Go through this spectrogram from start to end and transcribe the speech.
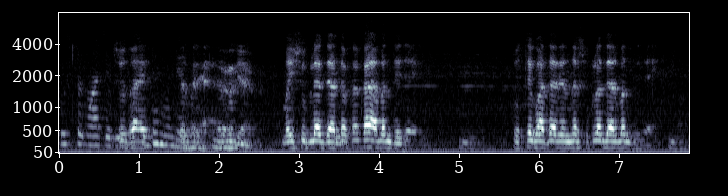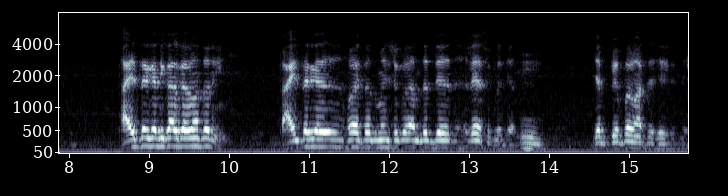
પુસ્તક વાંચે શું થાય? ભાઈ શુક્લ ધ્યાન તો ખરા બંધ થઈ જાય. પુસ્તક વાંચવાની અંદર શુક્લ ધ્યાન બંધ થઈ જાય. ફાઇલ તરીકે નિકાલ કરવાનો તો નહીં. ફાઇલ તરીકે હોય તો મહી શુક્લ અંદર રહે શુક્લ ધ્યાન. જેમ પેપર વાંચે છે એ રીતે.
